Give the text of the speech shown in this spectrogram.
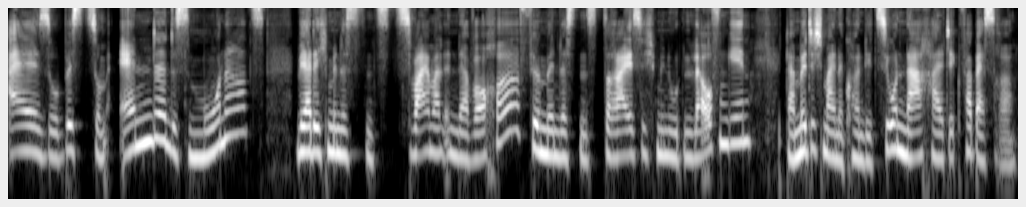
also bis zum Ende des Monats werde ich mindestens zweimal in der Woche für mindestens 30 Minuten laufen gehen, damit ich meine Kondition nachhaltig verbessere.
